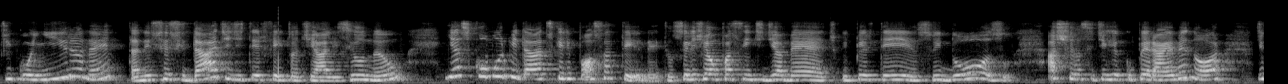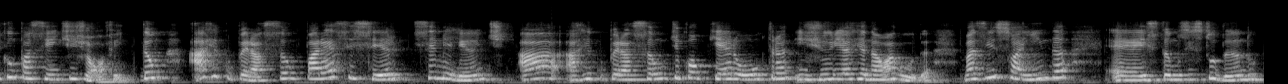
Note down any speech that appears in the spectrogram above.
ficou em ira, né, da necessidade de ter feito a diálise ou não e as comorbidades que ele possa ter, né? Então, se ele já é um paciente diabético, hipertenso, idoso, a chance de recuperar é menor do que um paciente jovem. Então, a recuperação parece ser semelhante à, à recuperação de qualquer outra injúria renal aguda, mas isso ainda é, estamos estudando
